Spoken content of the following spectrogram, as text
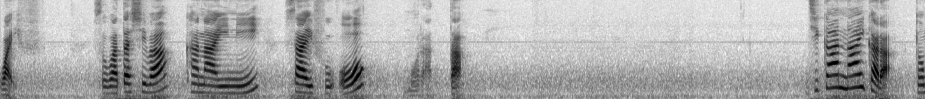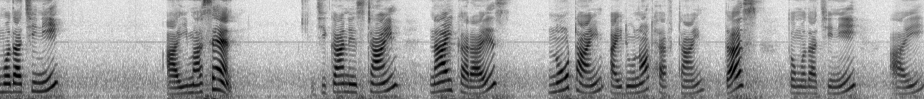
wife. So, watashi wa kanai ni saifu o moratta. 時間ないから友達に会いません。時間 is time, ないから is no time, I do not have time, thus 友達に会い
